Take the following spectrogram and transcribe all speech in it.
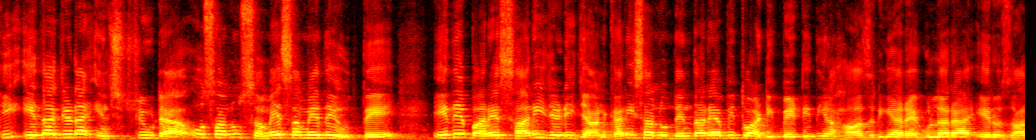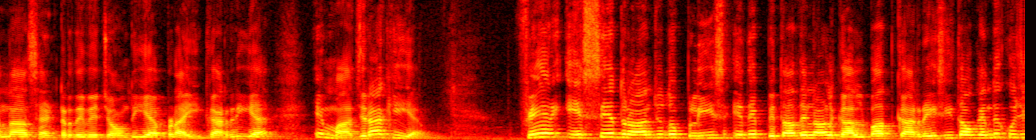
ਕਿ ਇਹਦਾ ਜਿਹੜਾ ਇੰਸਟੀਚਿਊਟ ਆ, ਉਹ ਸਾਨੂੰ ਸਮੇਂ-ਸਮੇਂ ਦੇ ਉੱਤੇ ਇਹਦੇ ਬਾਰੇ ਸਾਰੀ ਜਿਹੜੀ ਜਾਣਕਾਰੀ ਸਾਨੂੰ ਦਿੰਦਾ ਰਿਹਾ ਵੀ ਤੁਹਾਡੀ ਬੇਟੀ ਦੀਆਂ ਹਾਜ਼ਰੀਆਂ ਰੈਗੂਲਰ ਆ, ਇਹ ਰੋਜ਼ਾਨਾ ਸੈਂਟਰ ਦੇ ਵਿੱਚ ਆਉਂਦੀ ਆ, ਪੜ੍ਹਾਈ ਕਰ ਰਹੀ ਆ। ਇਹ ਮਾਜਰਾ ਕੀ ਆ? ਫਿਰ ਇਸੇ ਦੌਰਾਨ ਜਦੋਂ ਪੁਲਿਸ ਇਹਦੇ ਪਿਤਾ ਦੇ ਨਾਲ ਗੱਲਬਾਤ ਕਰ ਰਹੀ ਸੀ ਤਾਂ ਉਹ ਕਹਿੰਦੇ ਕੁਝ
